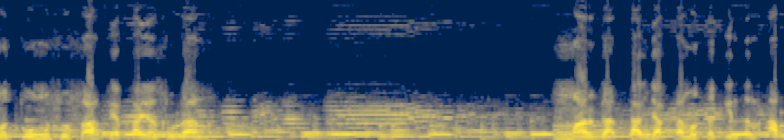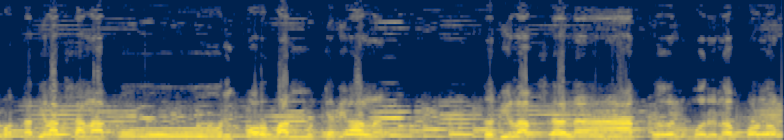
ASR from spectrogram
ngetung susah tetaya sudan. Marga tanjak kamu tekinten abot tadi laksanakan korbanmu jadi anak. dilaksanakan merena polok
